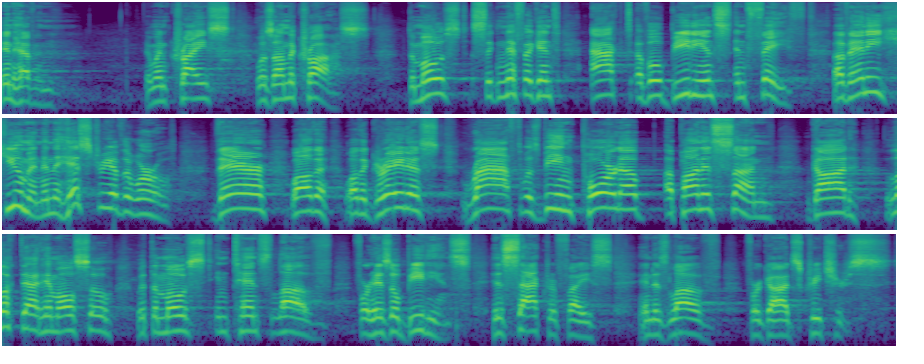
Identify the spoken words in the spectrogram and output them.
in heaven. And when Christ was on the cross, the most significant act of obedience and faith of any human in the history of the world. There, while the, while the greatest wrath was being poured out upon his son, God looked at him also with the most intense love for his obedience, his sacrifice, and his love for God's creatures.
